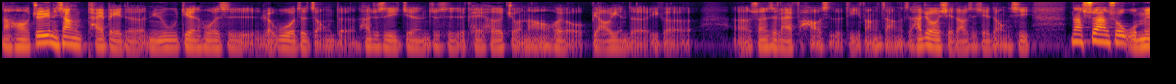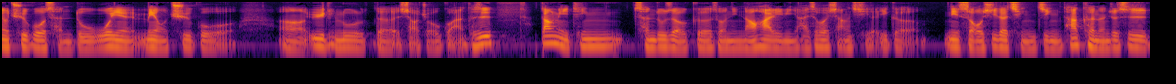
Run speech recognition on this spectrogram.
然后就有点像台北的女巫店或者是柔沃这种的，它就是一间就是可以喝酒，然后会有表演的一个呃，算是 live house 的地方这样子。他就有写到这些东西。那虽然说我没有去过成都，我也没有去过呃玉林路的小酒馆，可是。当你听《成都》这首歌的时候，你脑海里你还是会想起了一个你熟悉的情境，它可能就是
